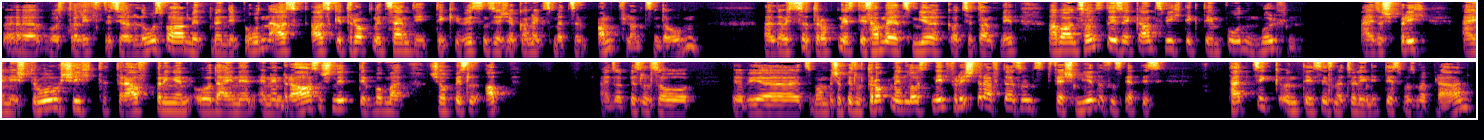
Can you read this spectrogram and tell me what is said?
äh, was da letztes Jahr los war, mit, wenn die Boden aus, ausgetrocknet sind, die, die wissen sich ja gar nichts mehr zum Anpflanzen da oben, weil alles so trocken ist. Das haben wir jetzt mir Gott sei Dank nicht. Aber ansonsten ist es ganz wichtig, den Boden mulchen. Also sprich, eine Strohschicht draufbringen oder einen, einen Rasenschnitt, den wo man schon ein bisschen ab, also ein bisschen so, ja, wie, jetzt, wo man schon ein bisschen trocknen lässt, nicht frisch drauf da, sonst verschmiert das, sonst wird das patzig und das ist natürlich nicht das, was wir brauchen.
